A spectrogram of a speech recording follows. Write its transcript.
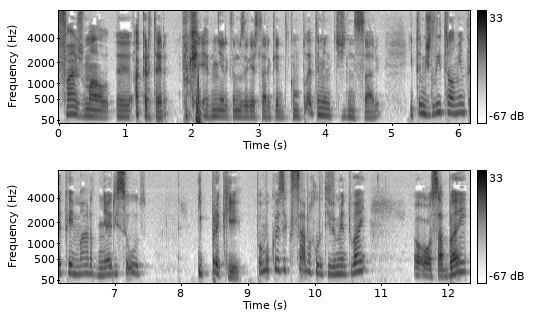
faz mal uh, à carteira, porque é dinheiro que estamos a gastar que é completamente desnecessário, e estamos literalmente a queimar dinheiro e saúde. E para quê? Para uma coisa que sabe relativamente bem, ou, sabe bem,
